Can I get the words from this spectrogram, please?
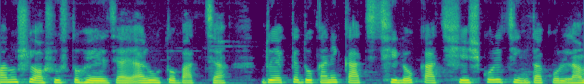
মানুষই অসুস্থ হয়ে যায় আর ও তো বাচ্চা। দু একটা দোকানে কাজ ছিল, কাজ শেষ করে চিন্তা করলাম।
